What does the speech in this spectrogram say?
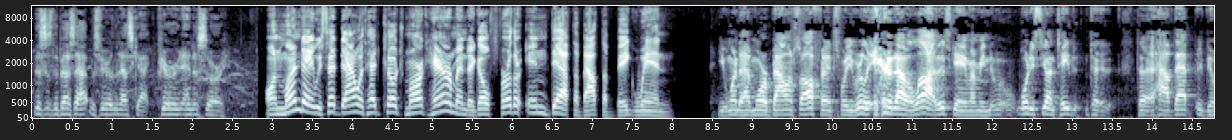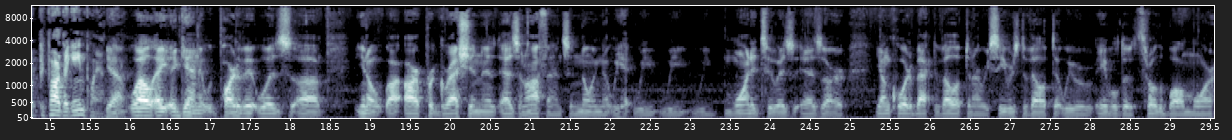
This is the best atmosphere in the NESCAC, period, end of story. On Monday, we sat down with head coach Mark Harriman to go further in depth about the big win. You wanted to have more balanced offense, well, you really aired it out a lot this game. I mean, what do you see on tape? To, to have that be part of the game plan. Yeah, well, again, it, part of it was, uh, you know, our, our progression as, an offense and knowing that we we we, we wanted to as as our young quarterback developed and our receivers developed that we were able to throw the ball more,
